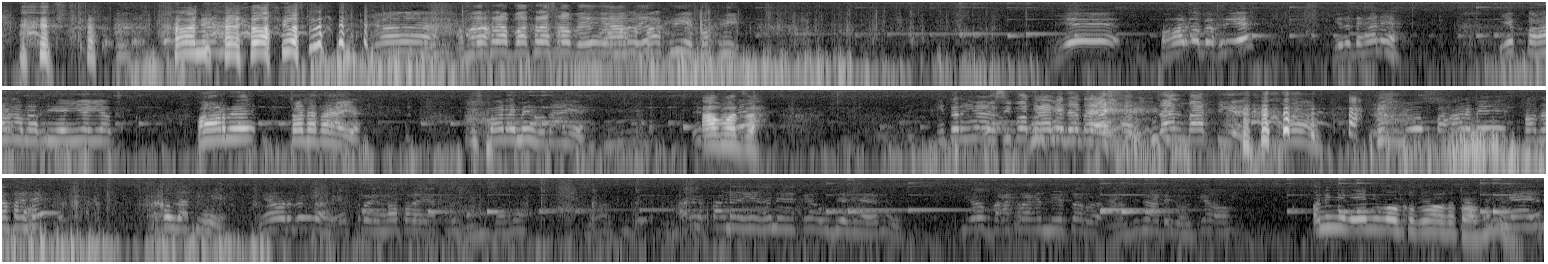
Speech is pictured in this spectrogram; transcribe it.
बाख्रा बाख्रा बाख्री बाख्री है ये ये। पहाड़ में चढ़ जाता है ये। इस पहाड़ में होता है ये। आ मजा इधर ये। मुसीबत आने जाता है। जान मारती है। जो पहाड़ में चढ़ जाता है निकल जाती है। यहाँ यहाँ पर अरे यहाँ नि। यो बाख्राको नेचर आँटेको हो क्या अनि मेरो एनिमल्सको चाहिँ अवस्था थाहा छैन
